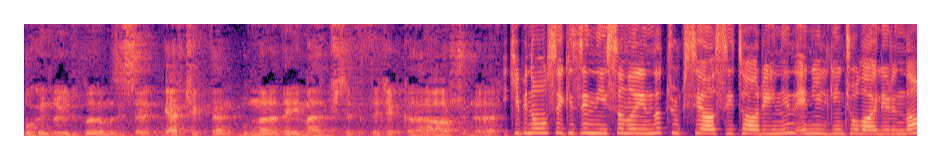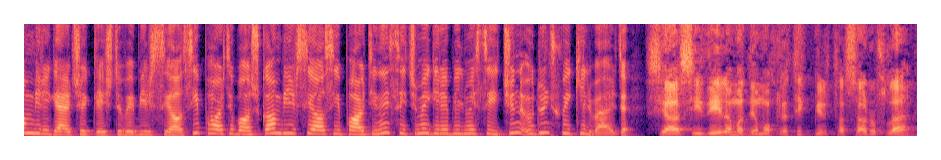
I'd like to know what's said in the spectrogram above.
Bugün duyduklarımız ise gerçekten bunlara değmezmiş dedirtecek kadar ağır cümleler. 2018'in Nisan ayında Türk siyasi tarihinin en ilginç olaylarından biri gerçekleşti ve bir siyasi parti başkan bir siyasi partinin seçime girebilmesi için ödünç vekil verdi. siyasi değil ama demokratik bir tasarrufla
